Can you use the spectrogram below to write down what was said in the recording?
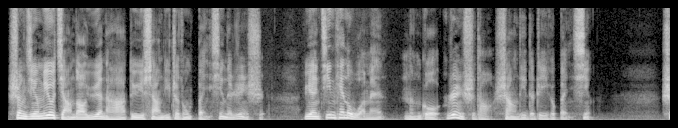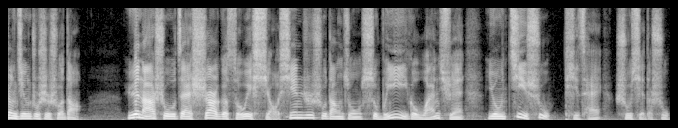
圣经没有讲到约拿对于上帝这种本性的认识，愿今天的我们能够认识到上帝的这一个本性。圣经注释说道。约拿书在十二个所谓小先知书当中，是唯一一个完全用记述题材书写的书。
